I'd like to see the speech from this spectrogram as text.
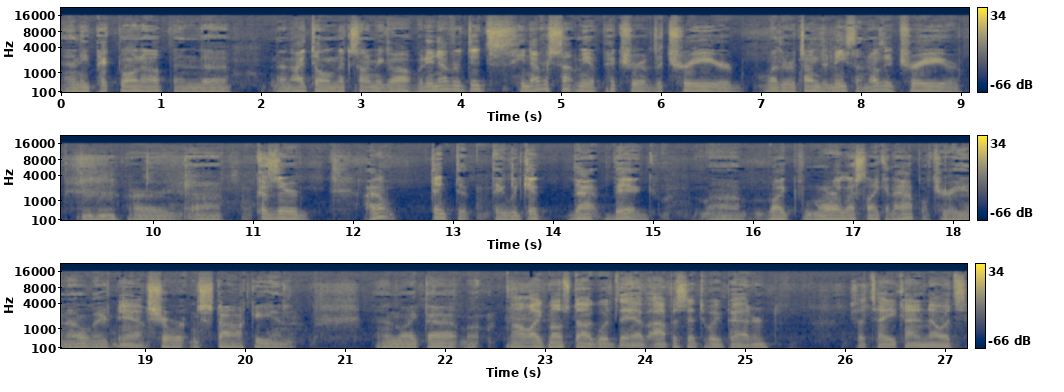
and he picked one up and uh and I told him next time we go out, but he never did. He never sent me a picture of the tree or whether it's underneath another tree or Mm-hmm. or because they're. I don't think that they would get that big, uh, like more or less like an apple tree. You know, they're Yeah. short and stocky and and like that. But Well, like most dogwoods, they have opposite twig pattern. So that's how you kind of know it's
